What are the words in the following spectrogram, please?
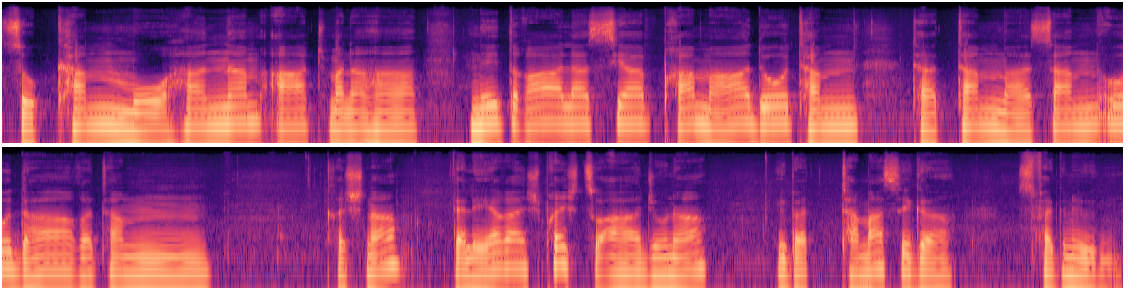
sukham mohanam atmanaha nidralasya pramadotam tatamasam udaratam. Krishna, der Lehrer, spricht zu Arjuna über tamasiges Vergnügen.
